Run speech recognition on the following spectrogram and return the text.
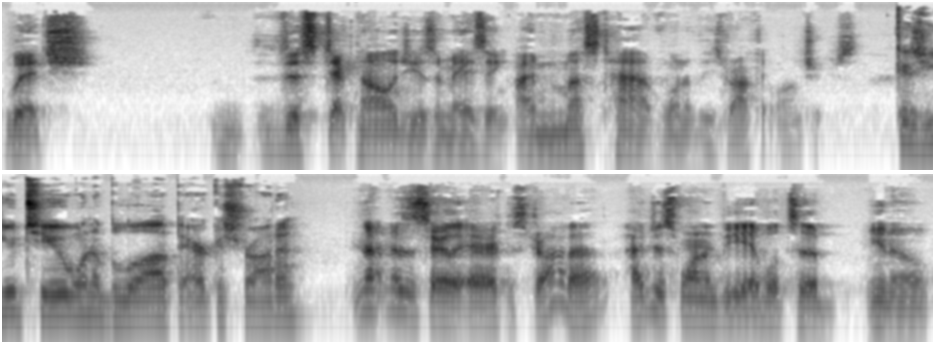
Which this technology is amazing. I must have one of these rocket launchers. Because you too want to blow up Erik Estrada. Not necessarily Erik Estrada. I just want to be able to, you know,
